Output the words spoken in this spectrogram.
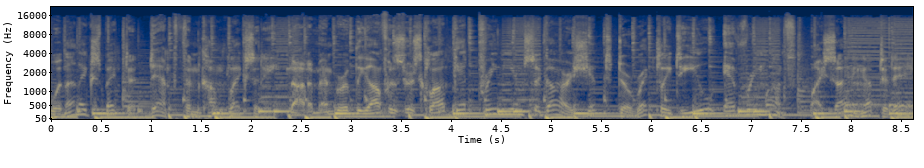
with unexpected depth and complexity. Not a member of the Officers Club? Get premium cigars shipped directly to you every month by signing up today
